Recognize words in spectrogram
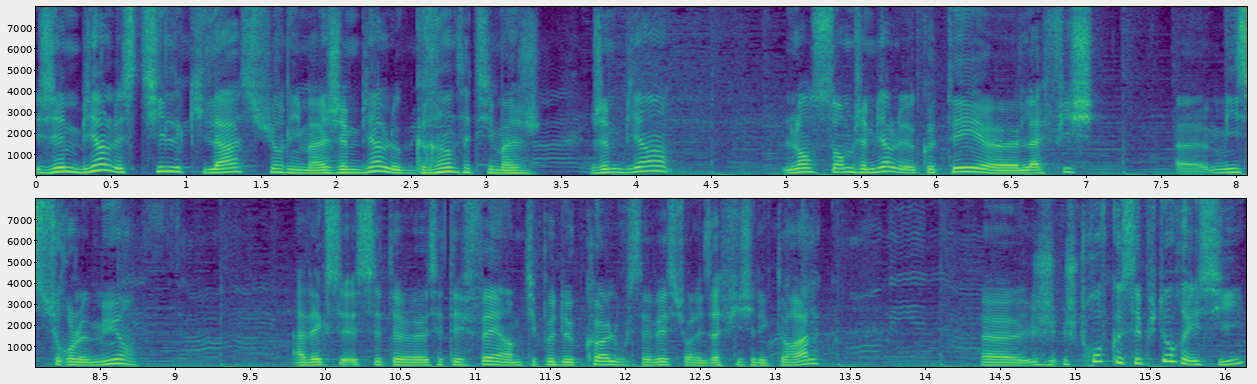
j'aime bien le style qu'il a sur l'image. J'aime bien le grain de cette image. J'aime bien l'ensemble, j'aime bien le côté, euh, l'affiche euh, mise sur le mur, avec euh, cet, effet un petit peu de colle, vous savez, sur les affiches électorales. Je, trouve que c'est plutôt réussi.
